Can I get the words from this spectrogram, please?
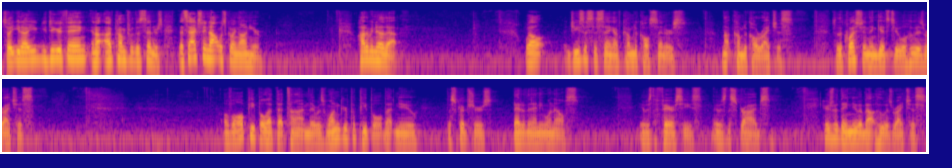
so you know you, you do your thing, and I, have come for the sinners. That's actually not what's going on here. How do we know that? Well, Jesus is saying, I've come to call sinners, not come to call righteous. So the question then gets to well, who is righteous? Of all people at that time, there was one group of people that knew the scriptures better than anyone else. It was the Pharisees, it was the scribes. Here's what they knew about who was righteous.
